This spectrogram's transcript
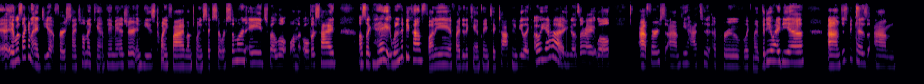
it was like an idea at first, and I told my campaign manager, and he's 25, I'm 26, so we're similar in age, but a little on the older side. I was like, "Hey, wouldn't it be kind of funny if I did a campaign TikTok?" And he'd be like, "Oh yeah." He goes, "All right, well." At first um, he had to approve like my video idea um, just because um,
